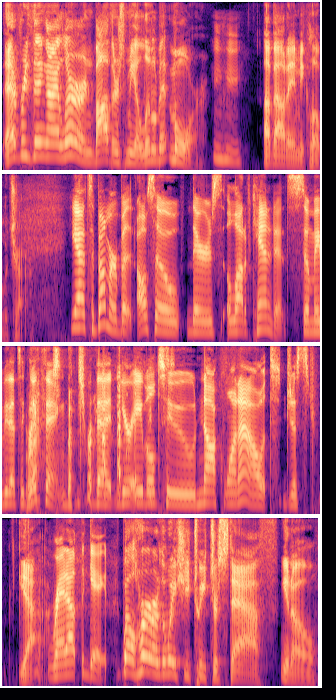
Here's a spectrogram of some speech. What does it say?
Everything I learn bothers me a little bit more mm-hmm. about Amy Klobuchar. Yeah, it's a bummer, but also there's a lot of candidates. So maybe that's a good Right, thing that's right. that you're able to knock one out just Yeah. right out the gate. Well, her, the way she treats her staff, you know,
